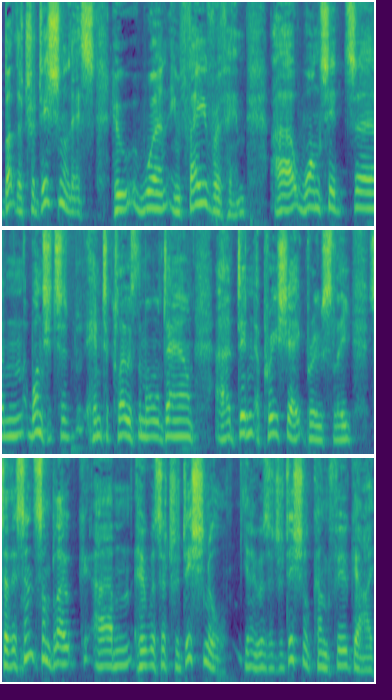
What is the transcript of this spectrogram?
But the traditionalists who weren't in favour of him uh, wanted um, wanted to, him to close them all down. Uh, didn't appreciate Bruce Lee. So they sent some bloke um, who was a traditional, you know, who was a traditional kung fu guy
